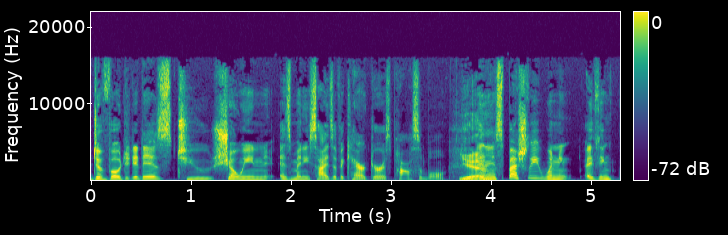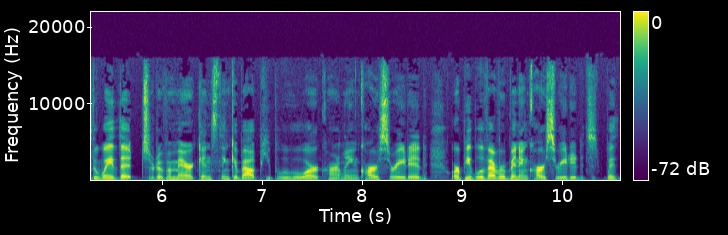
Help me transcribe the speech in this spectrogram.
devoted it is to showing as many sides of a character as possible. Yeah. And especially when I think the way that sort of Americans think about people who are currently incarcerated or people who've ever been incarcerated it's with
